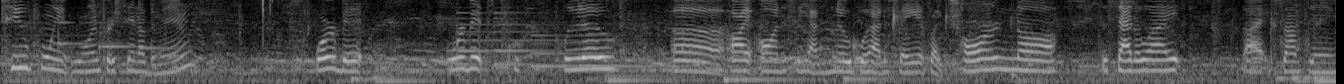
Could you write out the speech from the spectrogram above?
2.1% of the moon. Orbit orbits Pl- Pluto. Uh, I honestly have no clue how to say it. It's like Charna. It's a satellite, like something.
